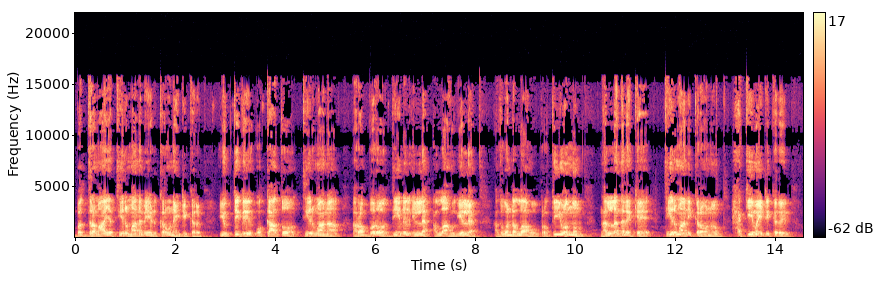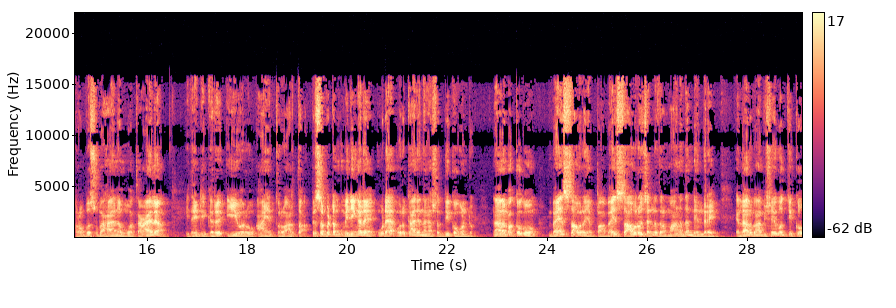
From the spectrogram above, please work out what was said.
ഭദ്രമായ തീരുമാനമേ എടുക്കണമെന്നായിട്ടിക്കറ് യുക്തിക്ക് ഒക്കാത്തോ തീരുമാന റബ്ബറോ ദീനിൽ ഇല്ല അള്ളാഹുകില്ല അതുകൊണ്ട് അള്ളാഹു പ്രതിയൊന്നും നല്ല നിലയ്ക്ക് തീർമാനിക്കറവനും ഹക്കീമായിട്ടിക്കറ് റബ്ബ് സുബഹാനഹു താല ഇതായിട്ടിക്കറ് ഈ ഒരു ആയത്തൊരു അർത്ഥ. പ്രിസപ്പെട്ട മുമിനിങ്ങളെ ഇവിടെ ഒരു കാര്യം നിങ്ങൾ ശ്രദ്ധിക്കുകൊണ്ട് നാളെ മക്കകോ ബയസ്സാവറയപ്പ ബയസ്സാവറോ ചെല്ലത്ര മാനദണ്ഡ എല്ലാവർക്കും ആ വിഷയം ഒത്തിക്കോ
